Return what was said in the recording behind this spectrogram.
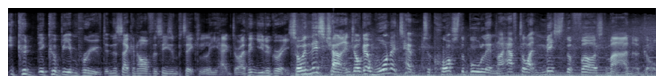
it could it could be improved in the second half of the season, particularly Hector. I think you'd agree. So in this challenge, I'll get one attempt to cross the ball in. I have to like miss the first man a goal,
